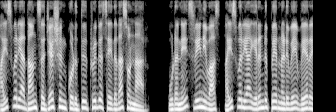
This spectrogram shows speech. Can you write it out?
ஐஸ்வர்யா தான் சஜஷன் கொடுத்து ட்ரிகர் செய்ததா சொன்னார். உடனே ஸ்ரீனிவாஸ் ஐஸ்வர்யா இரண்டு பேர் நடுவே வேற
